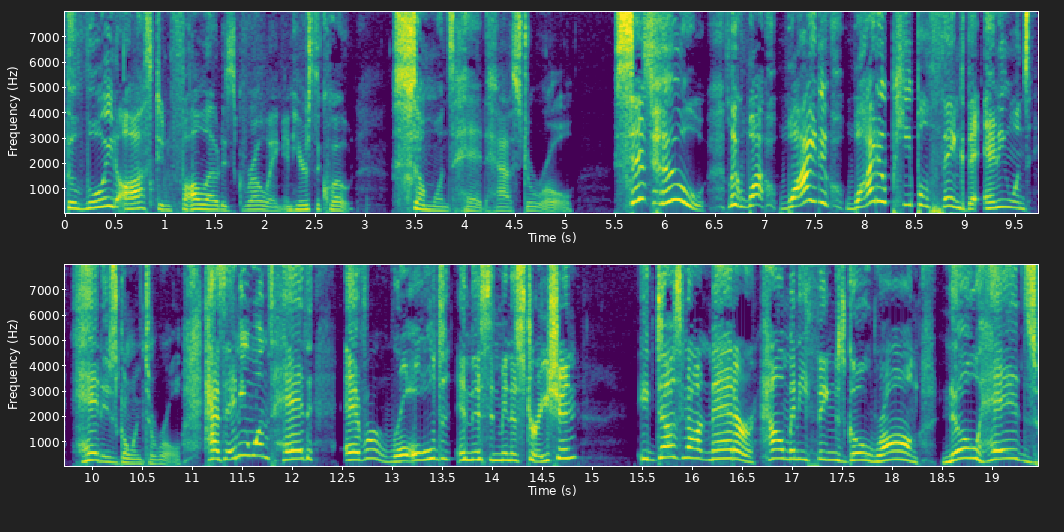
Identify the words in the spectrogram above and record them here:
the Lloyd Austin fallout is growing, and here's the quote: "Someone's head has to roll." Says who? Like why? Why do why do people think that anyone's head is going to roll? Has anyone's head ever rolled in this administration? It does not matter how many things go wrong. No heads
